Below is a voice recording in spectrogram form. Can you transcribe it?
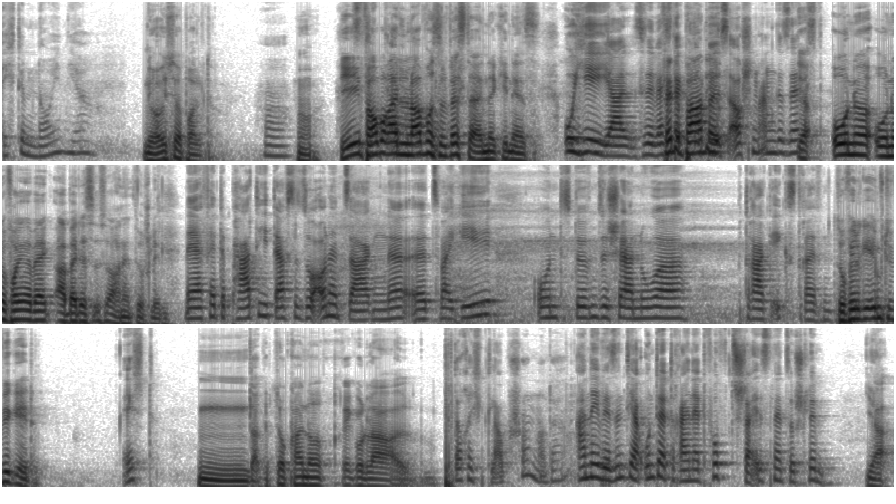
Echt im neuen Jahr? Ja, ist ja bald. Ja. Die Vorbereitung laufen auf Silvester in der Kines. Oh je, ja, Fette Silvestergruppe Party. ist auch schon angesetzt. Ja, ohne, ohne Feuerwerk, aber das ist auch nicht so schlimm. Naja, fette Party darfst du so auch nicht sagen, ne? Äh, 2G und es dürfen sich ja nur Betrag X treffen. So viel geimpft wie geht. Echt? Hm, da gibt es doch keine regular. Doch, ich glaube schon, oder? Ah nee, wir sind ja unter 350, da ist nicht so schlimm. Ja,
